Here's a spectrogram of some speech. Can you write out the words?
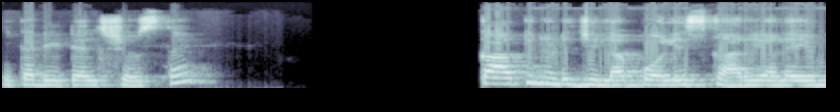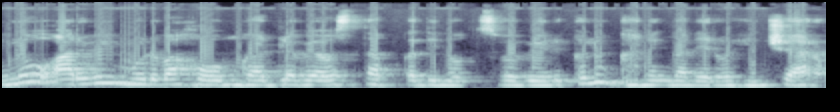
ఇక డీటెయిల్స్ చూస్తే కాకినాడ జిల్లా పోలీస్ కార్యాలయంలో అరవై మూడవ హోంగార్డుల వ్యవస్థాపక దినోత్సవ వేడుకలు ఘనంగా నిర్వహించారు.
